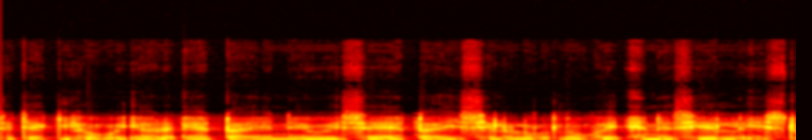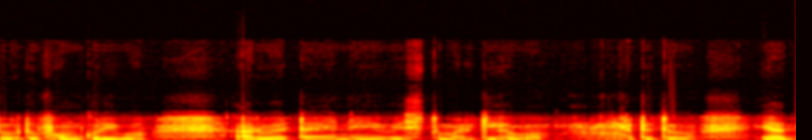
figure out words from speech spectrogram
তেতিয়া কি হ'ব? ইয়াৰ এটা এন এ ৱেচে এটা এইচ চি এলৰ লগত লগ হৈ N A C L H টুটো ফৰ্ম কৰিব। আৰু এটা এন এ ৱেচ তোমাৰ কি হ'ব? সেইটোতো ইয়াত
